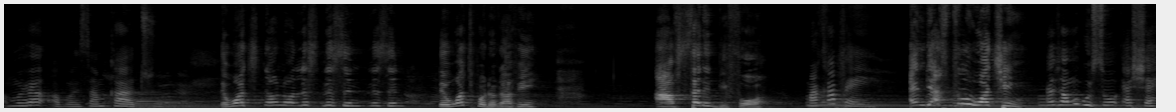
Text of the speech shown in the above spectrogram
a ɔmo hwɛ ɔbɔnsam kaatu They watch, no, no, listen, listen, listen. They watch pornography. I've said it before. And they are still watching. nso ɔmo gu so ɛhyɛ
